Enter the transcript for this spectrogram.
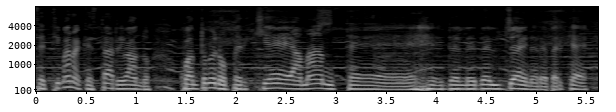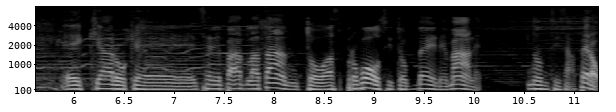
settimana che sta arrivando, quantomeno per chi è amante del, del genere, perché è chiaro che se ne parla tanto a sproposito, bene, male, non si sa, però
